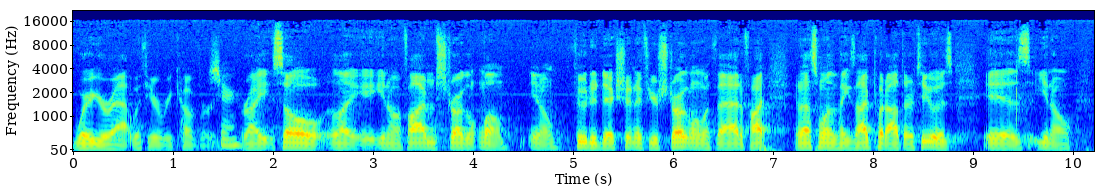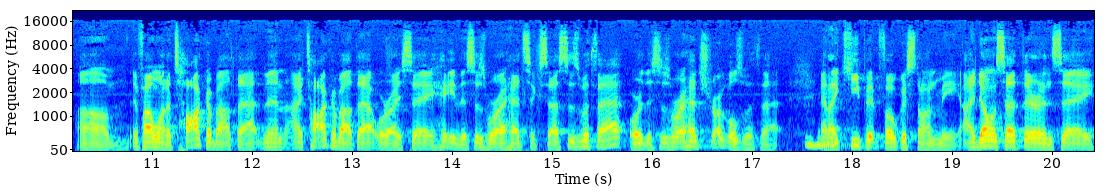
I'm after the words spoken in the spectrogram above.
where you're at with your recovery. Sure. Right? So like you know, if I'm struggling well, you know, food addiction, if you're struggling with that, if I you know, that's one of the things I put out there too is is, you know, um, if I want to talk about that, then I talk about that where I say, hey, this is where I had successes with that, or this is where I had struggles with that. And I keep it focused on me. I don't sit there and say,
